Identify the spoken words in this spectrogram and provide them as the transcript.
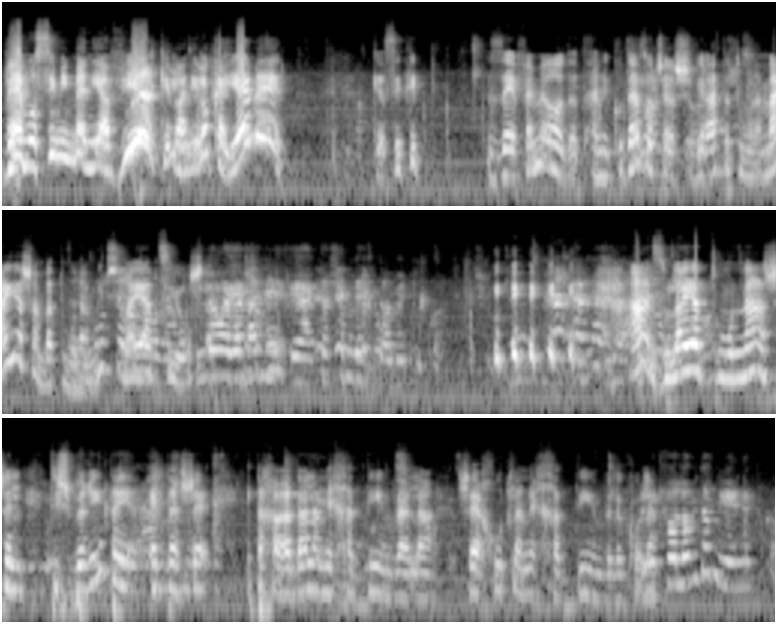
והם עושים ממני אוויר, כאילו אני לא קיימת. כי עשיתי, זה יפה מאוד, הנקודה הזאת של שבירת התמונה, מה היה שם בתמונה? מה היה הציור שם? לא, היה שם- הייתה שם נכדה מתוקה. אה, אז אולי התמונה של תשברי את, את, הש... את החרדה לנכדים ועל השייכות לנכדים ולכל ה... אני כבר לא מדמיינת כך.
